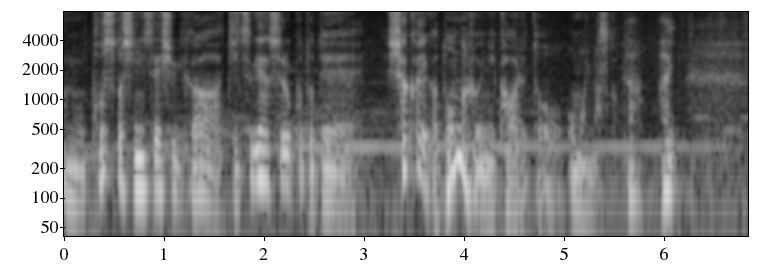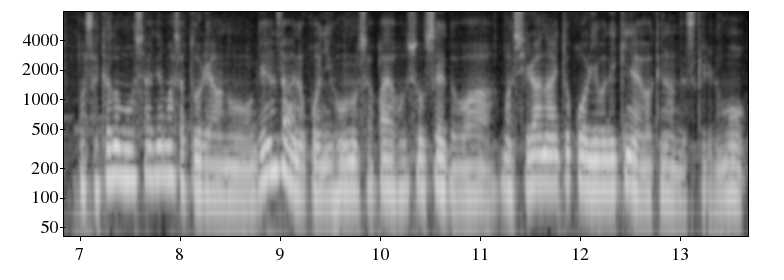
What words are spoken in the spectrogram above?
あのポスト申請主義が実現することで社会がどんなふうに変わると思いますか？あはいまあ、先ほど申し上げました通りあり現在のこう日本の社会保障制度は、まあ、知らないとこう利用できないわけなんですけれども、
